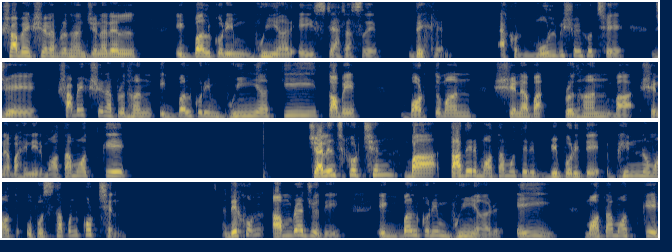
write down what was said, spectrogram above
সাবেক সেনাপ্রধান জেনারেল ইকবাল করিম ভুঁইয়ার এই স্ট্যাটাসে দেখলেন। এখন মূল বিষয় হচ্ছে যে সাবেক সেনাপ্রধান ইকবাল করিম ভুঁইয়া কি তবে বর্তমান সেনা প্রধান বা সেনাবাহিনীর মতামতকে চ্যালেঞ্জ করছেন বা তাদের মতামতের বিপরীতে ভিন্ন মত উপস্থাপন করছেন? দেখুন, আমরা যদি ইকবাল করিম ভুঁইয়ার এই মতামতকে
